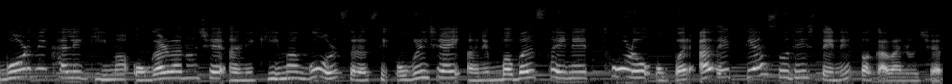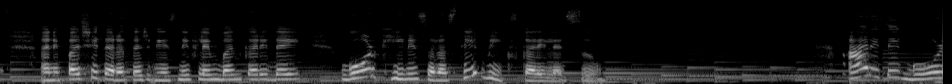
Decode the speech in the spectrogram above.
ગોળને ખાલી ઘીમાં ઓગાળવાનો છે અને ઘીમાં ગોળ સરસથી ઓગળી જાય અને બબલ્સ થઈને થોડો ઉપર આવે ત્યાં સુધી જ તેને પકાવવાનો છે. અને પછી તરત જ ગેસની ફ્લેમ બંધ કરી દઈ. ગોળ ઘીને સરસથી મિક્સ કરી લેશું. આ રીતે ગોળ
